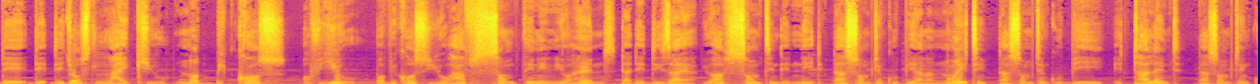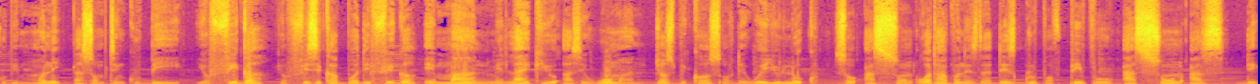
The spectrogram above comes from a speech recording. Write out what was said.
they, they, they just like you, not because of you, but because you have something in your hands that they desire. You have something they need. That something could be an anointing, that something could be a talent, that something could be money. That something could be your figure, your physical body figure. A man may like you as a woman just because of the way you look. So, as soon what happened is that this group of people, as soon as they,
